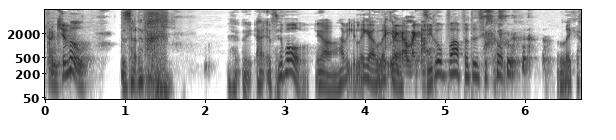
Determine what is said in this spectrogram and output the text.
Danke wohl. Das hat aber. ja, Sirup, ja, habe ich lecker, lecker. lecker, lecker. Sirup war für das gekommen. lecker.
